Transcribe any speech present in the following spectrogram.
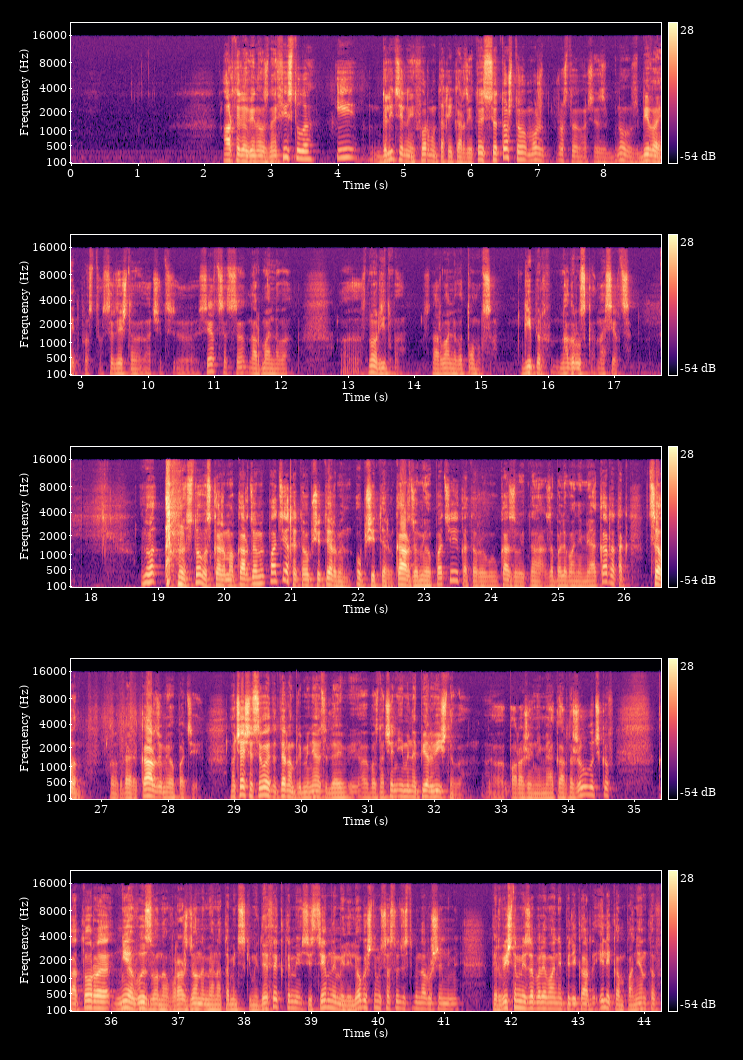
артериовенозная фистула – и длительные формы тахикардии. То есть все то, что может просто значит, ну, сбивает просто сердечное значит, сердце с нормального э, ну, ритма, с нормального тонуса. Гипернагрузка на сердце. Но снова скажем о кардиомиопатиях, это общий термин, общий термин. Кардиомиопатия, который указывает на заболевание миокарда, так в целом, когда кардиомиопатия. Но чаще всего этот термин применяется для обозначения именно первичного Э, поражение миокарда желудочков, которое не вызвано врожденными анатомическими дефектами, системными или легочными сосудистыми нарушениями, первичными заболеваниями перикарда или компонентов,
